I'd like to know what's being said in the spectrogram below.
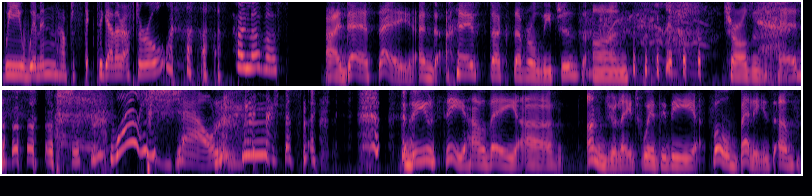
We women have to stick together after all. I love us. I dare say. And I've stuck several leeches on Charles's head. While he's down. Just like Do you see how they uh, undulate with the full bellies of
